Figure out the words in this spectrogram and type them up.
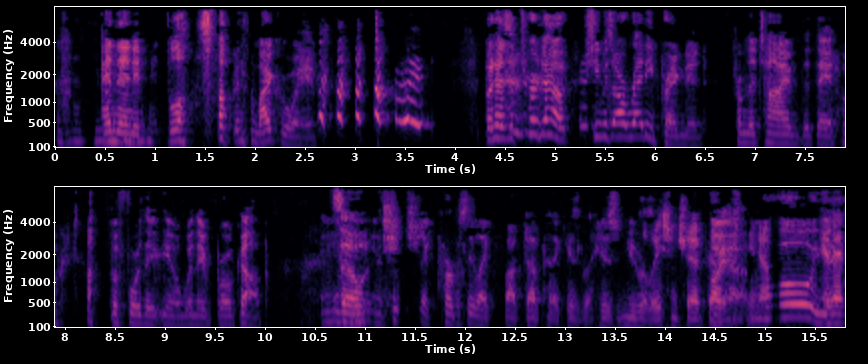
and then it blows up in the microwave. But as it turned out, she was already pregnant from the time that they had hooked up before they, you know, when they broke up. And, So- mm-hmm. and she, she like purposely like fucked up like his his new relationship. Oh, and, Oh yeah. You know, Oh yeah. and then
